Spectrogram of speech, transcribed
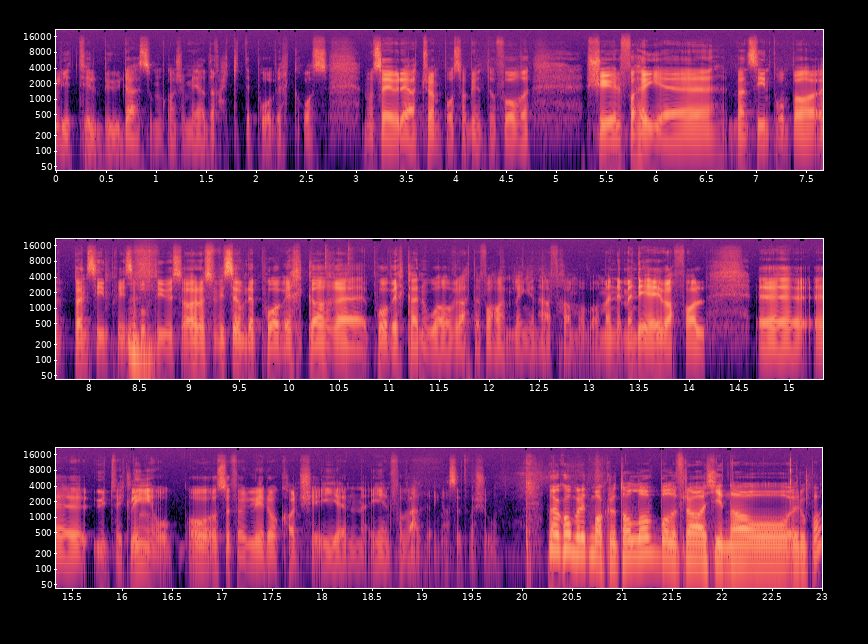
oljetilbudet, som kanskje mer direkte påvirker oss. Nå ser vi det at Trump også har begynt å få sjøl for høye bensinpriser borte i USA. Da, så vi ser om det påvirker, eh, påvirker, noe av dette forhandlingen her fremover. Men, men det er i hvert fall eh, eh, utvikling, og, og, selvfølgelig da kanskje i en, i en, forverring av situasjonen. Det har kommet litt makrotall både fra Kina og Europa?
